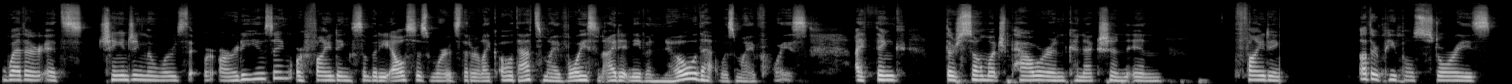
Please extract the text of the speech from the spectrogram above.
whether it's changing the words that we're already using or finding somebody else's words that are like, oh, that's my voice, and I didn't even know that was my voice. I think there's so much power and connection in finding other people's stories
